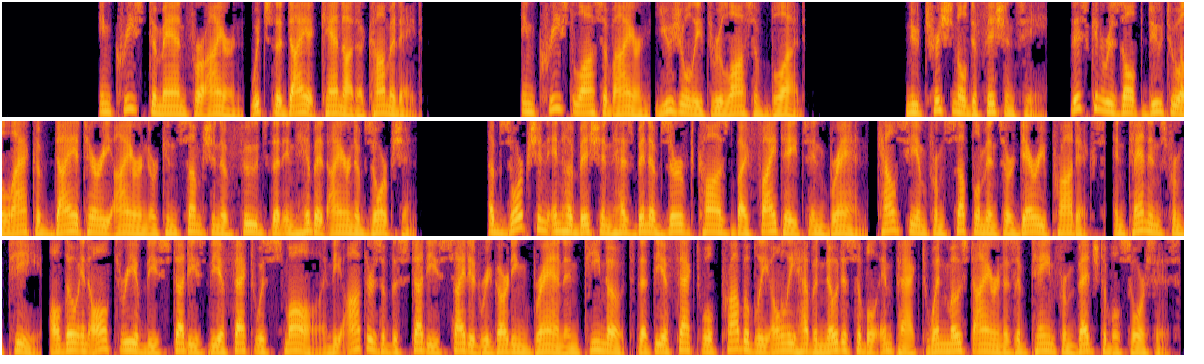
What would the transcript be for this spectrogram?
Increased demand for iron, which the diet cannot accommodate. Increased loss of iron usually through loss of blood. Nutritional deficiency. This can result due to a lack of dietary iron or consumption of foods that inhibit iron absorption. Absorption inhibition has been observed caused by phytates in bran, calcium from supplements or dairy products, and tannins from tea, although in all three of these studies the effect was small and the authors of the studies cited regarding bran and tea note that the effect will probably only have a noticeable impact when most iron is obtained from vegetable sources.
